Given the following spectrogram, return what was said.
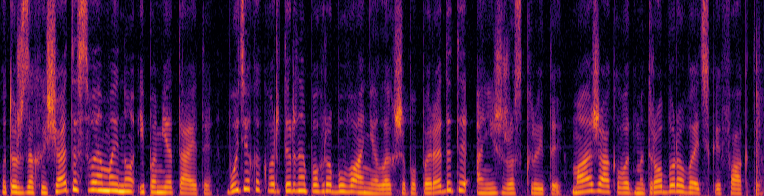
Отож, захищайте своє майно і пам'ятайте, будь-яке квартирне пограбування легше попередити, аніж розкрити. Має Жакова Дмитро Боровецький. Факти.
